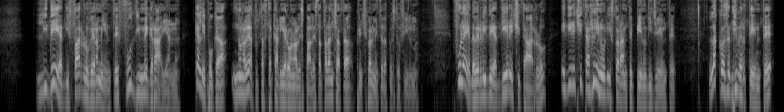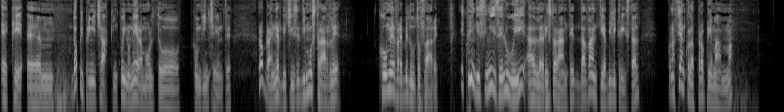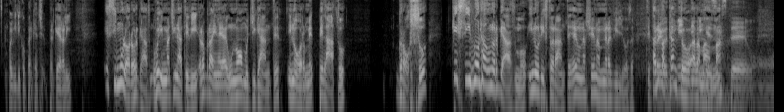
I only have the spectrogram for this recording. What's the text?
L'idea di farlo veramente fu di Meg Ryan, che all'epoca non aveva tutta questa carrierona alle spalle, è stata lanciata principalmente da questo film. Fu lei ad avere l'idea di recitarlo e di recitarlo in un ristorante pieno di gente. La cosa divertente è che ehm, dopo i primi chuck in cui non era molto convincente, Rob Reiner decise di mostrarle come avrebbe dovuto fare. E quindi si mise lui al ristorante davanti a Billy Crystal, con a fianco la propria mamma, poi vi dico perché, perché era lì, e simulò l'orgasmo. Voi immaginatevi, Rob Reiner è un uomo gigante, enorme, pelato, grosso, che simula un orgasmo in un ristorante. È una scena meravigliosa. Ti prego, Aveva accanto dimmi, alla dimmi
